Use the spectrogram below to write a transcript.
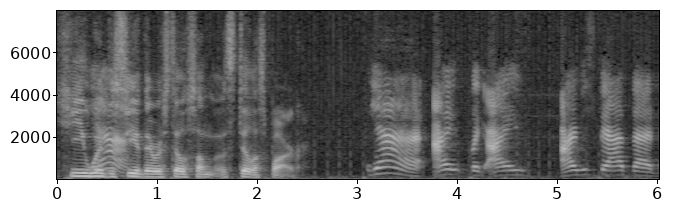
he went to see if there was still some still a spark. Yeah, I like I I was sad that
